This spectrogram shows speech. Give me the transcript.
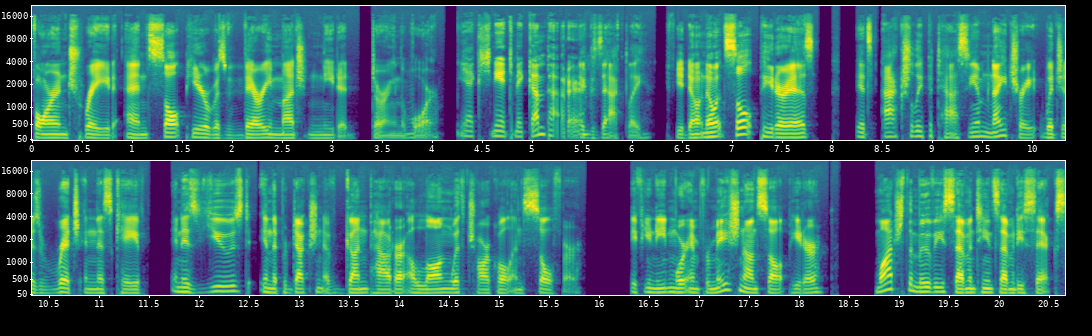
foreign trade, and saltpeter was very much needed during the war. Yeah, 'cause you needed to make gunpowder. Exactly. If you don't know what saltpeter is, it's actually potassium nitrate, which is rich in this cave and is used in the production of gunpowder along with charcoal and sulfur. If you need more information on saltpeter, watch the movie 1776.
